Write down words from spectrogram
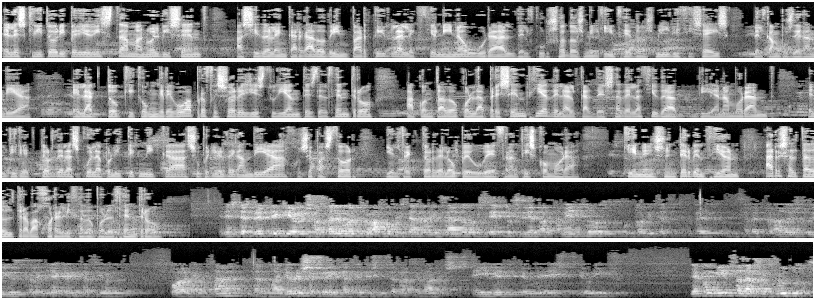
El escritor y periodista Manuel Vicent ha sido el encargado de impartir la lección inaugural del curso 2015-2016 del campus de Gandía. El acto que congregó a profesores y estudiantes del centro ha contado con la presencia de la alcaldesa de la ciudad, Diana Morant, el director de la Escuela Politécnica Superior de Gandía, José Pastor, y el rector de la UPV, Francisco Mora, quien en su intervención ha resaltado el trabajo realizado por el centro. En este frente quiero resaltar el buen trabajo que están realizando los centros y departamentos junto al Vicerrectorado de Estudios, Galería y Acreditación por alcanzar las mayores acreditaciones internacionales, EIBET, EUREIS y EURIF. Ya comienza a dar sus frutos.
